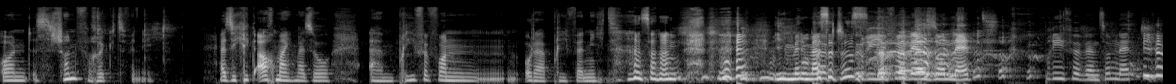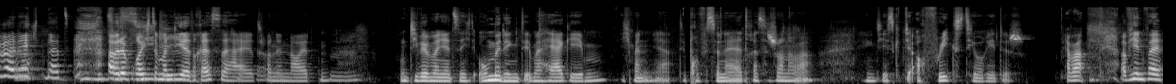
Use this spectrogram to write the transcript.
Und es ist schon verrückt, finde ich. Also ich kriege auch manchmal so ähm, Briefe von, oder Briefe nicht, sondern E-Mail-Messages. Briefe wäre so nett. Briefe wären so nett. Die wären echt nett. Aber da bräuchte man die Adresse halt von den Leuten. Und die will man jetzt nicht unbedingt immer hergeben. Ich meine, ja, die professionelle Adresse schon, aber irgendwie, es gibt ja auch Freaks theoretisch. Aber auf jeden Fall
